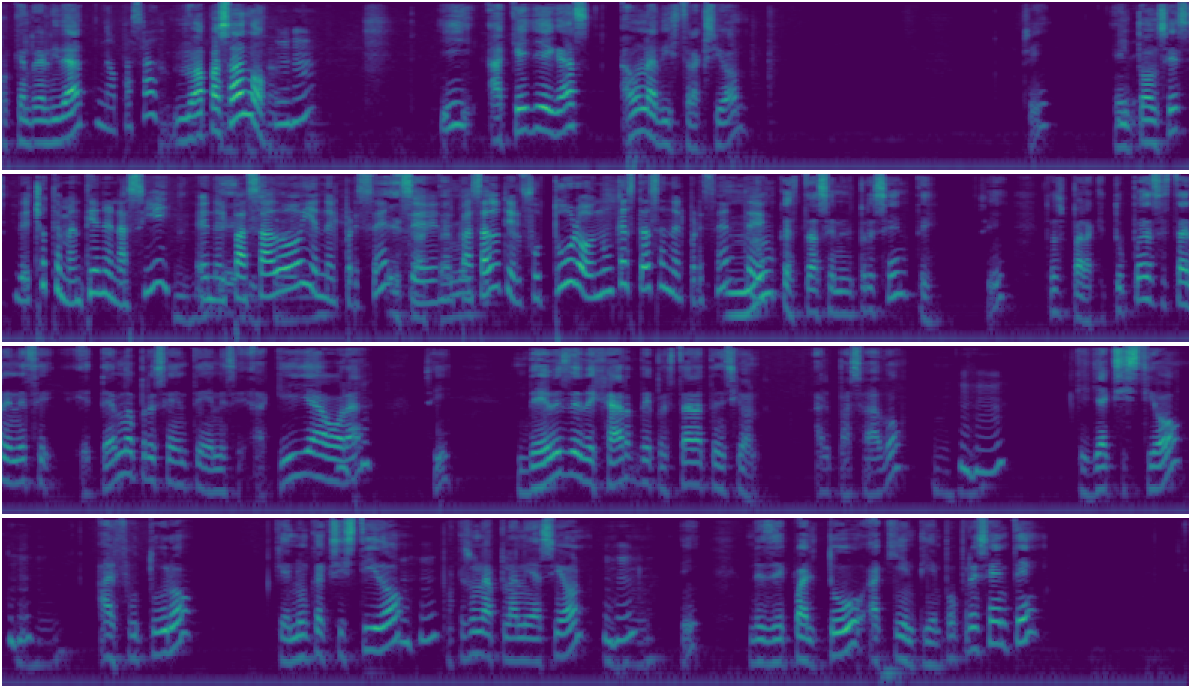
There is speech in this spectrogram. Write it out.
porque en realidad No ha pasado. no ha pasado. ¿Y a qué llegas? A una distracción. ¿Sí? Entonces, De hecho, te mantienen así, en el pasado y en el presente, en el pasado y el futuro. Nunca estás en el presente. nunca estás en el presente. ¿Sí? Entonces, para que tú puedas estar en ese eterno presente, en ese aquí y ahora. ¿sí? Debes de dejar de prestar atención al pasado, que ya existió, al futuro, que nunca ha existido, porque es una planeación. ¿sí? desde cual tú, aquí en tiempo presente,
